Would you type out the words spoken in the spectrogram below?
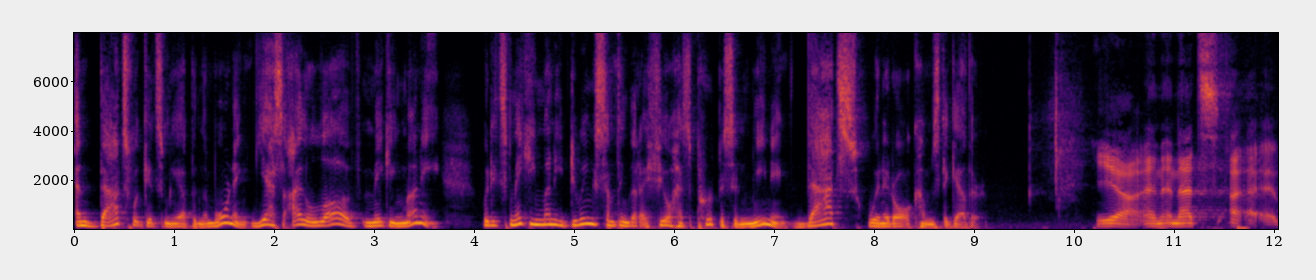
And that's what gets me up in the morning. Yes, I love making money, but it's making money doing something that I feel has purpose and meaning. That's when it all comes together. Yeah, and and that's uh,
